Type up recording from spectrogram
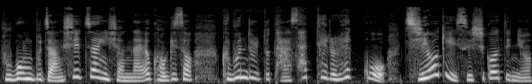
부본부장 실장이셨나요? 거기서 그분들도 다 사퇴를 했고 지역이 있으시거든요.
